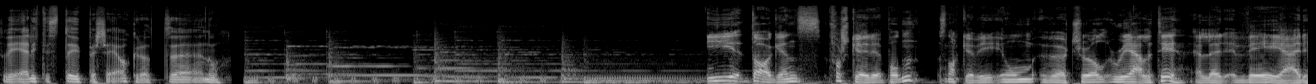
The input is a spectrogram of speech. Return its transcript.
Så vi er litt i støpeskjea akkurat eh, nå. I dagens Forskerpodden snakker vi om virtual reality, eller VR,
